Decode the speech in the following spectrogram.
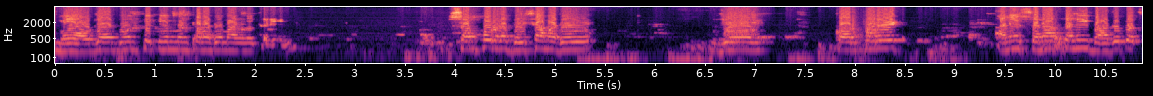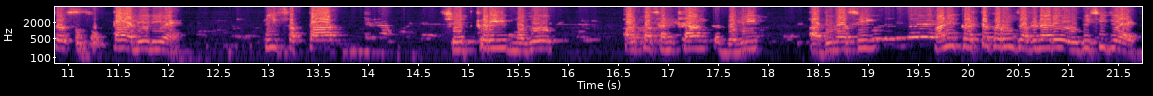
मी अवघ्या दोन ते तीन मिनिटांमध्ये मांडणी करीन. संपूर्ण देशामध्ये जे कॉर्पोरेट आणि सनातनी भाजपचं सत्ता आलेली आहे ती सत्ता शेतकरी मजूर अल्पसंख्याक दलित आदिवासी आणि कष्ट करून जगणारे ओबीसी जे आहेत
